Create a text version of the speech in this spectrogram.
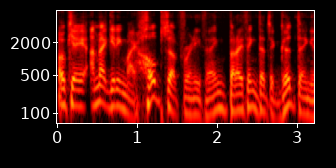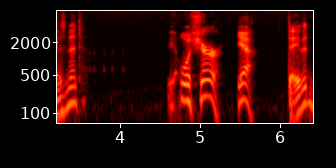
Okay, I'm not getting my hopes up for anything, but I think that's a good thing, isn't it? Yeah, well, sure. Yeah. David?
